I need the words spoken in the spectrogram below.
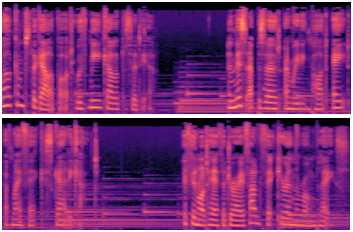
Welcome to the Gallapod with me, Galaplacidia. In this episode, I'm reading part 8 of my fic, Scaredy Cat. If you're not here for dry fanfic, you're in the wrong place.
